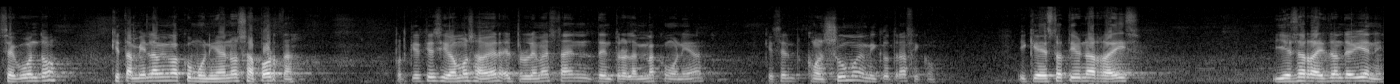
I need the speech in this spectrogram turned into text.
Segundo, que también la misma comunidad nos aporta, porque es que si vamos a ver, el problema está dentro de la misma comunidad, que es el consumo de microtráfico, y que esto tiene una raíz. ¿Y esa raíz dónde viene?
